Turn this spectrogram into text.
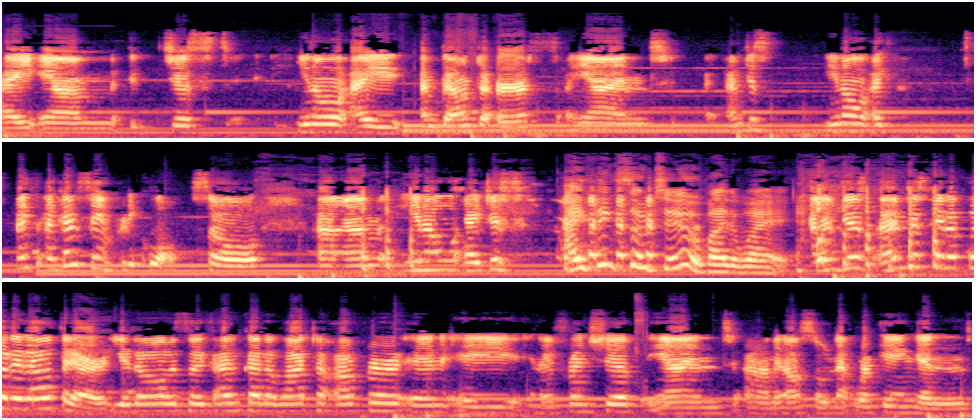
I am just you know, I I'm down to earth and I'm just you know, I I, I gotta say I'm pretty cool. So um, you know, I just I think so too, by the way. I'm just I'm just gonna put it out there. You know, it's like I've got a lot to offer in a in a friendship and um, and also networking and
